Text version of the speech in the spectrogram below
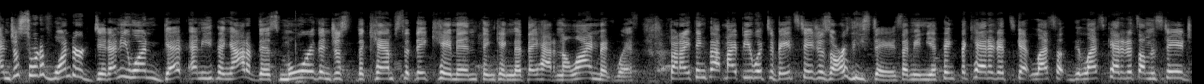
and just sort of wondered, did anyone get anything out of this more than just the camps that they came in thinking that they had an alignment with? But I think that might be what debate stages are these days. I mean, you think the candidates get less, the less candidates on the stage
